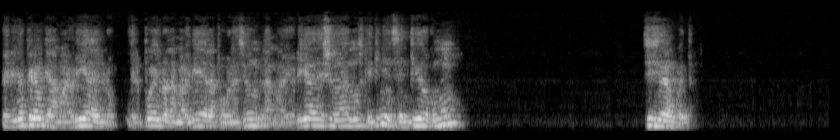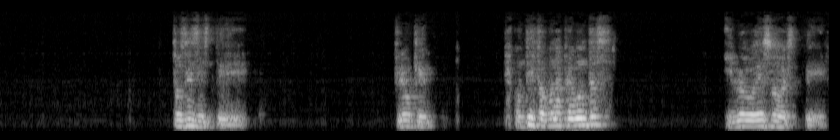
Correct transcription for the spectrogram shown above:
pero yo creo que la mayoría del pueblo, la mayoría de la población, la mayoría de ciudadanos que tienen sentido común, sí se dan cuenta. Entonces, este, creo que les contesto algunas preguntas y luego de eso este,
